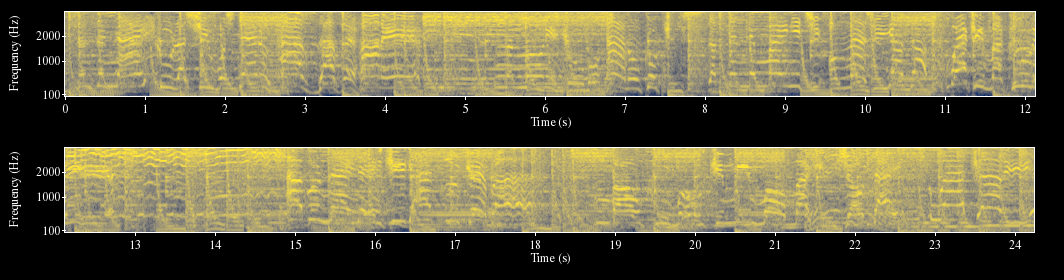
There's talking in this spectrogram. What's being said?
か全然ない暮らしをしてるはずだぜハニーなのに今日もあの子喫茶店で毎日同じやったわきまくり危ないね気がつけば僕も君も麻痺状態。分かり合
